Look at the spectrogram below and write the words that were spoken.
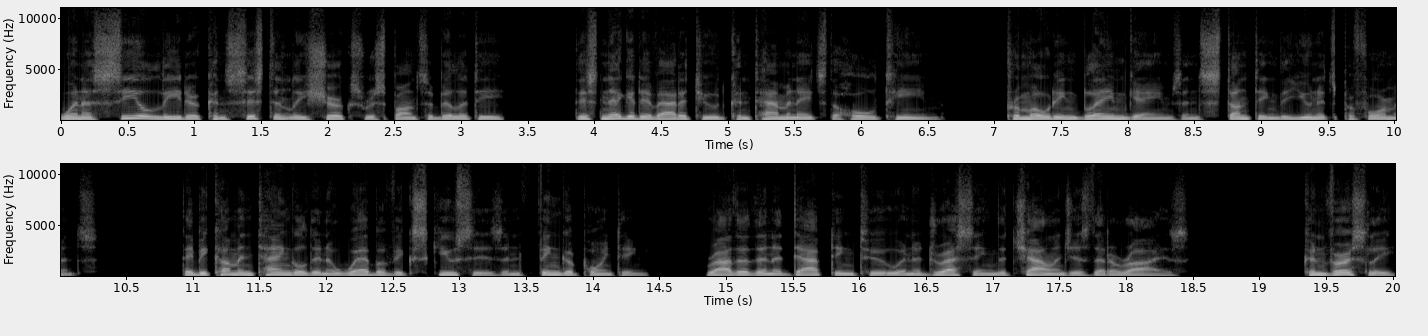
When a SEAL leader consistently shirks responsibility, this negative attitude contaminates the whole team, promoting blame games and stunting the unit's performance. They become entangled in a web of excuses and finger pointing, rather than adapting to and addressing the challenges that arise. Conversely,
